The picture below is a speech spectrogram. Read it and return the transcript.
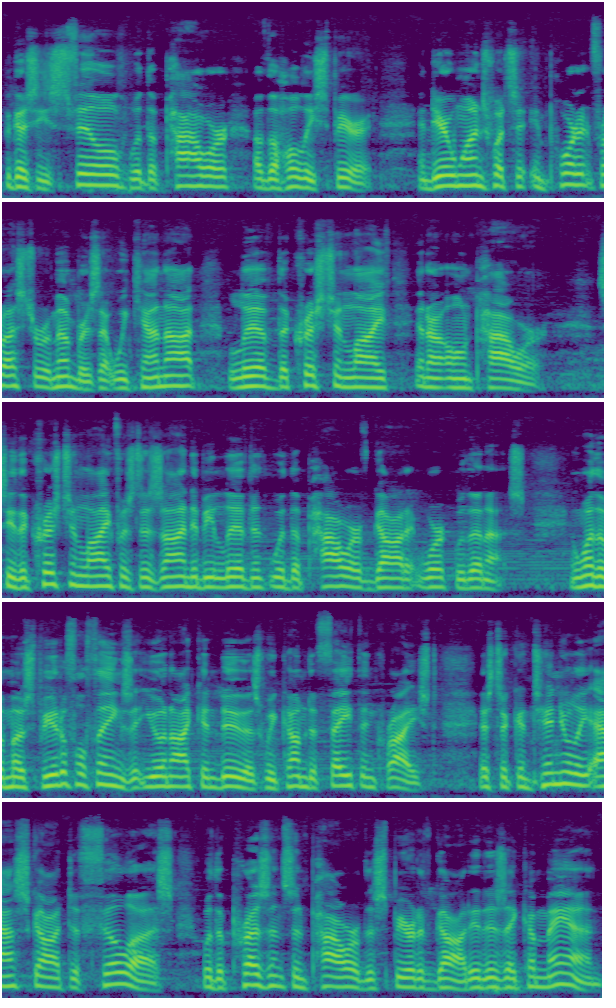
Because he's filled with the power of the Holy Spirit. And, dear ones, what's important for us to remember is that we cannot live the Christian life in our own power. See, the Christian life was designed to be lived with the power of God at work within us. And one of the most beautiful things that you and I can do as we come to faith in Christ is to continually ask God to fill us with the presence and power of the Spirit of God. It is a command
